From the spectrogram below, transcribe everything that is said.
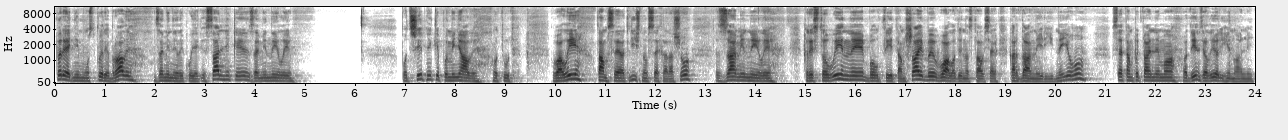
передній мост перебрали, замінили коякі сальники, замінили подшипники, поміняли отут вали. Там все отлично, все хорошо. Замінили крестовини, болти, там шайби. Вал один остався карданний рідний його. Все там питань нема. Один взяли оригінальний.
